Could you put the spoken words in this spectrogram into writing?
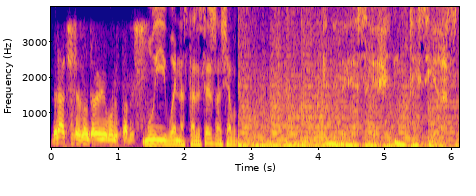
Gracias, al contrario, buenas tardes. Muy buenas tardes, César Noticias.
